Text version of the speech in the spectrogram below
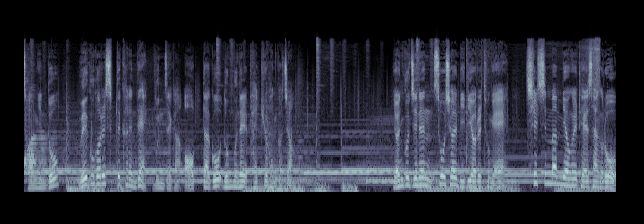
성인도 외국어를 습득하는데 문제가 없다고 논문을 발표한 거죠. 연구진은 소셜미디어를 통해 70만 명을 대상으로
